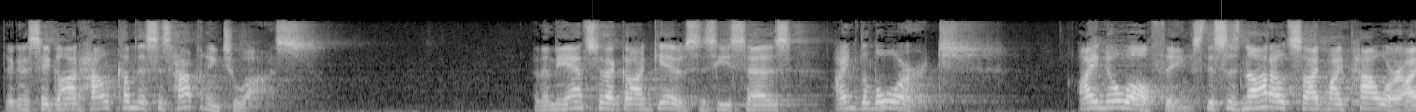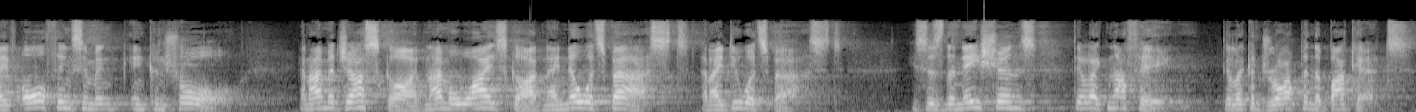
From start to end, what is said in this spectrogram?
They're going to say, God, how come this is happening to us? And then the answer that God gives is He says, I'm the Lord. I know all things. This is not outside my power. I have all things in, in control. And I'm a just God, and I'm a wise God, and I know what's best, and I do what's best. He says, The nations, they're like nothing. They're like a drop in the bucket.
